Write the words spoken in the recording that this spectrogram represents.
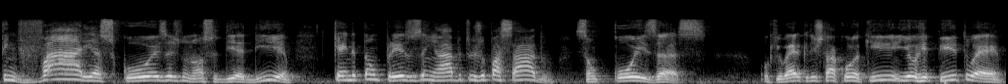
tem várias coisas no nosso dia a dia que ainda estão presos em hábitos do passado. São coisas. O que o Eric destacou aqui, e eu repito, é:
